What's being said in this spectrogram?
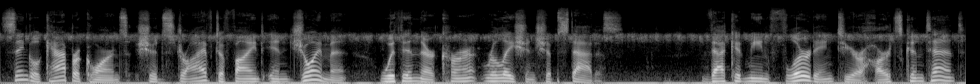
Single Capricorns should strive to find enjoyment within their current relationship status. That could mean flirting to your heart's content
